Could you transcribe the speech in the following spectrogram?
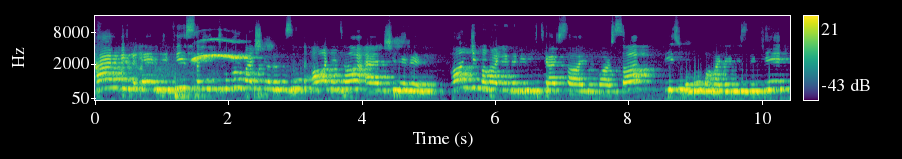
her bir evdeki Sayın Cumhurbaşkanımızın adeta elçileri. Hangi mahallede bir ihtiyaç sahibi varsa biz bunu mahallemizdeki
